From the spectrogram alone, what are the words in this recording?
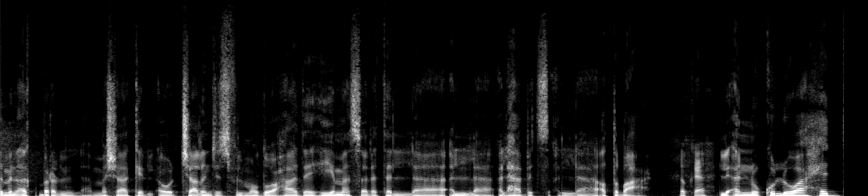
واحدة من أكبر المشاكل أو ال challenges في الموضوع هذا هي مسألة ال habits الطباع. okay. لأنه كل واحد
